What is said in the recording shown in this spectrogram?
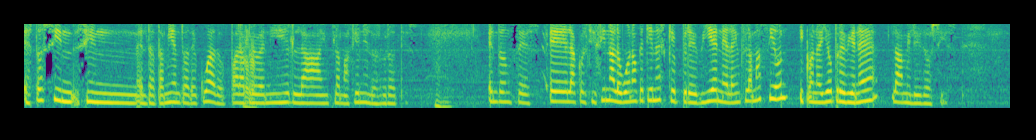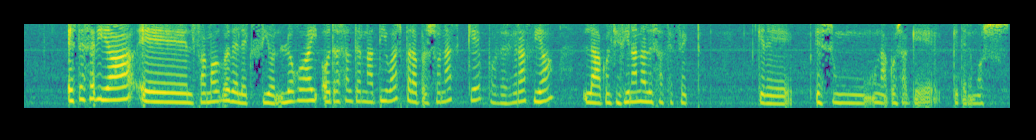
Esto sin, sin el tratamiento adecuado para Claro. prevenir la inflamación y los brotes. Entonces, eh, la colchicina lo bueno que tiene es que previene la inflamación y con ello previene la amiloidosis. Este sería eh, el fármaco de elección. Luego hay otras alternativas para personas que, por desgracia, la colchicina no les hace efecto. Que es un- una cosa que, que tenemos.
